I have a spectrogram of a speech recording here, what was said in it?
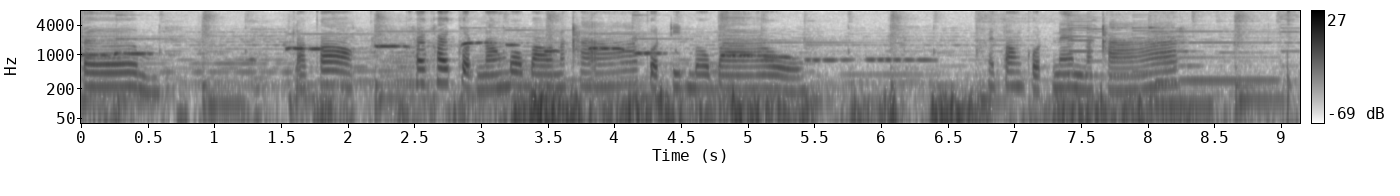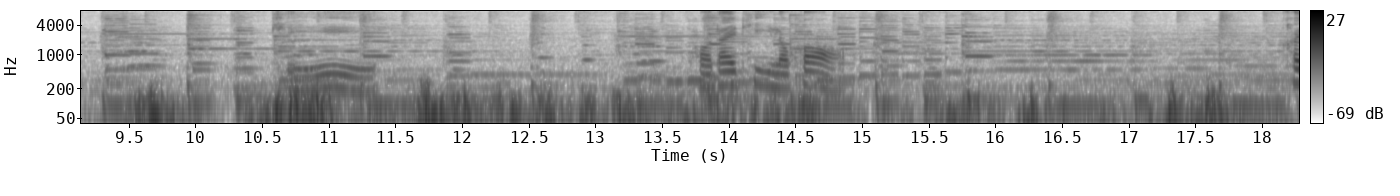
เติม แล้วก็ค่อยๆ กดน้องเบาๆนะคะ กดดินเบาๆ ไม่ต้องกดแน่นนะคะ โอเค พอได้ที่แล้วก็ ค่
